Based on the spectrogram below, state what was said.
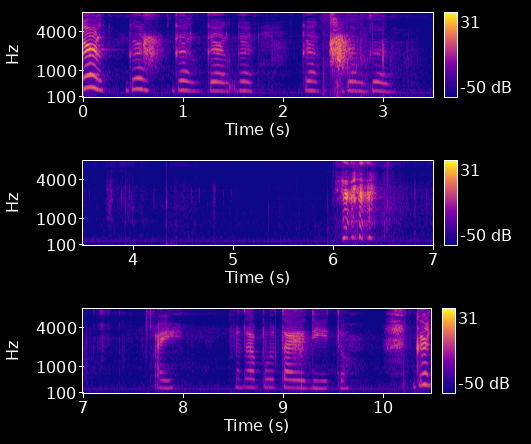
Girl, girl, girl, girl, girl, girl, girl, girl. Ay, punta po tayo dito. Girl!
